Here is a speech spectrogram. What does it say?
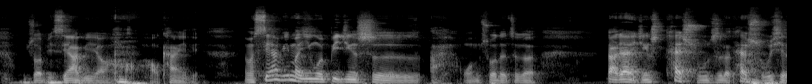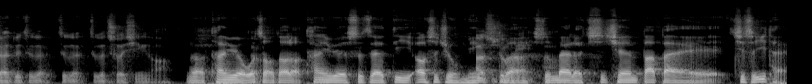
我们说比 CRV 要好好看一点。那么 CRV 嘛，因为毕竟是啊，我们说的这个大家已经是太熟知了，太熟悉了，对这个这个这个车型啊。那探岳我找到了，探岳是在第二十九名，29对吧？是卖了七千八百七十一台，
